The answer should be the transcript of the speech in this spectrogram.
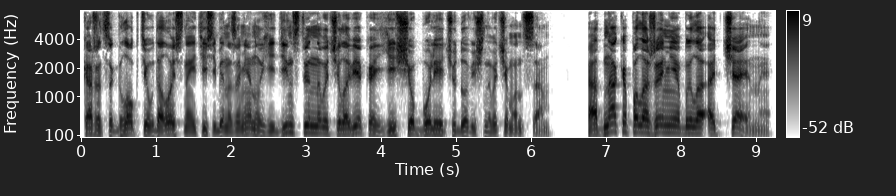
Кажется, Глокте удалось найти себе на замену единственного человека, еще более чудовищного, чем он сам. Однако положение было отчаянное,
